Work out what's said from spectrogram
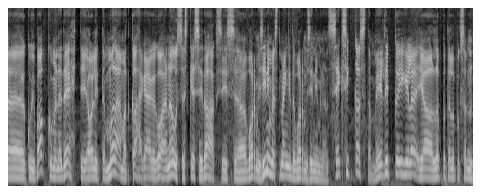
äh, kui pakkumine tehti, olite mõlemad kahe käega kohe nõus, sest kes ei tahaks siis äh, vormis inimest mängida, vormis inimene on seksikas, ta meeldib kõigile ja lõppude lõpuks on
